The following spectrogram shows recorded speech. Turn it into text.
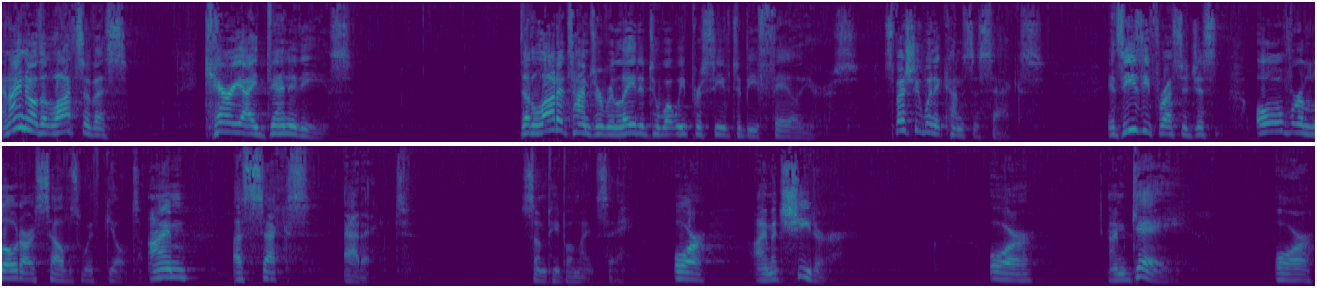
And I know that lots of us carry identities that a lot of times are related to what we perceive to be failures, especially when it comes to sex. It's easy for us to just overload ourselves with guilt. I'm a sex addict some people might say. Or I'm a cheater. Or I'm gay. Or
